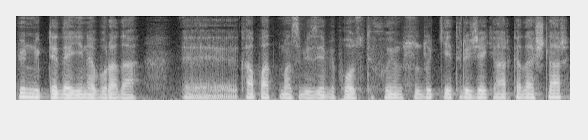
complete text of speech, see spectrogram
Günlükte de yine burada e, kapatması bize bir pozitif uyumsuzluk getirecek arkadaşlar.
